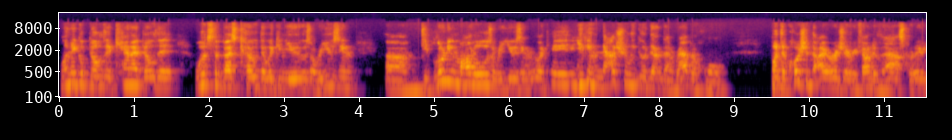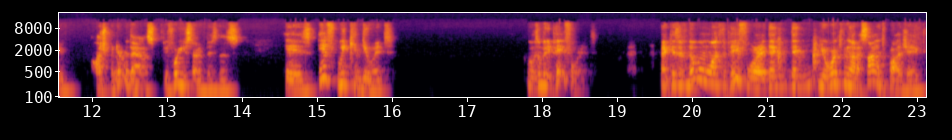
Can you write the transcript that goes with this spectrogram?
Let me go build it. Can I build it? What's the best code that we can use? Are we using um, deep learning models? Are we using like eh, you can naturally go down that rabbit hole but the question that I urge every founder to ask or every entrepreneur to ask before you start a business is if we can do it, will somebody pay for it? Because if no one wants to pay for it, then then you're working on a science project,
